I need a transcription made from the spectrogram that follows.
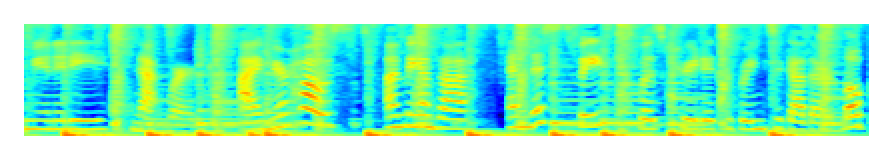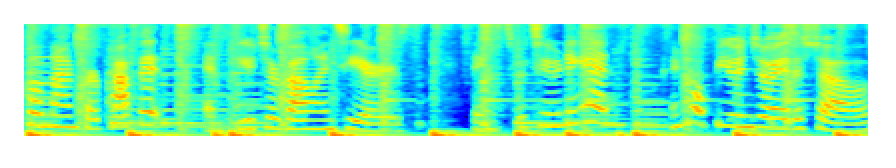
community network. I'm your host, Amanda, and this space was created to bring together local non for profits and future volunteers. Thanks for tuning in and hope you enjoy the show.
